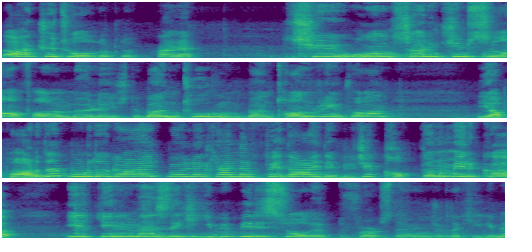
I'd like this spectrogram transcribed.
daha kötü olurdu. Hani şey oğlum sen kimsin lan falan böyle işte ben Thor'um ben tanrıyım falan yapardı. Burada gayet böyle kendini feda edebilecek Kaptan Amerika ilk yenilmezdeki gibi birisi oluyor. The First Avenger'daki gibi.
